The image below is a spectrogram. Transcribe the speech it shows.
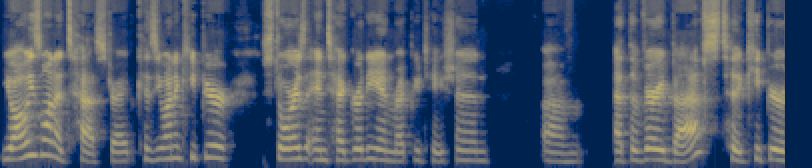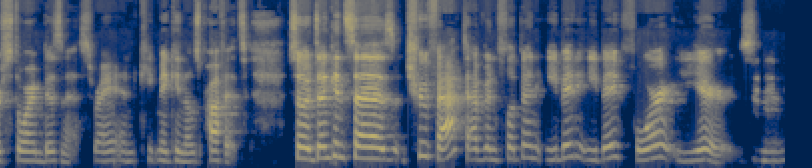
You always want to test, right? Because you want to keep your store's integrity and reputation um, at the very best to keep your store in business, right? And keep making those profits. So Duncan says, true fact, I've been flipping eBay to eBay for years. Mhm.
